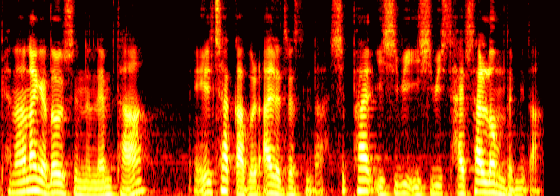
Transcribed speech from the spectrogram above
편안하게 넣을 수 있는 램타 1차 값을 알려드렸습니다. 18, 22, 22, 44를 넣으면 됩니다.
